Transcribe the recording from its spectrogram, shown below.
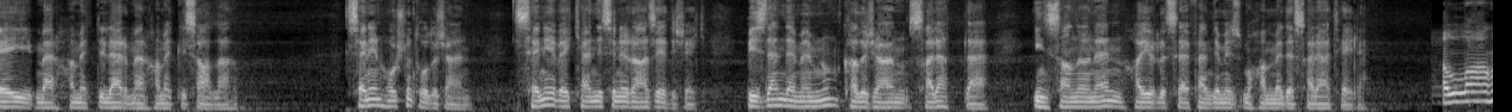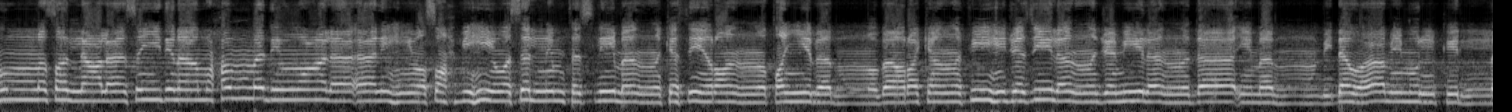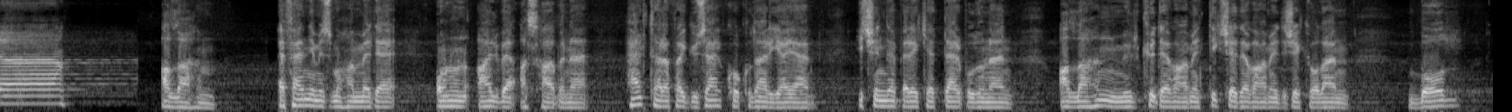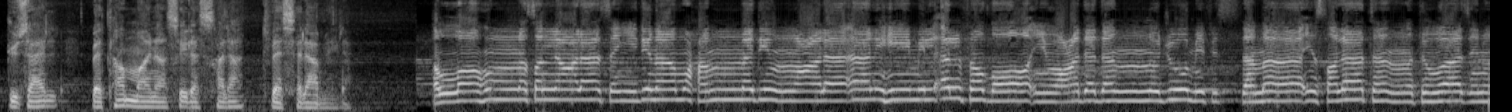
Ey merhametliler merhametlisi Allah'ım! Senin hoşnut olacağın, seni ve kendisini razı edecek, bizden de memnun kalacağın salatla, insanlığın en hayırlısı Efendimiz Muhammed'e salat eyle. اللهم صل على سيدنا محمد وعلى آله وصحبه وسلم تسليما كثيرا طيبا مباركا فيه جزيلا جميلا دائما بدوام ملك الله Allah'ım, Efendimiz Muhammed'e, onun al ve ashabına her tarafa güzel kokular yayan, içinde bereketler bulunan, Allah'ın mülkü devam ettikçe devam edecek olan, bol, güzel ve tam manasıyla salat ve selam eyle. اللهم صل على سيدنا محمد وعلى آله ملء الفضاء وعدد النجوم في السماء صلاة توازن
